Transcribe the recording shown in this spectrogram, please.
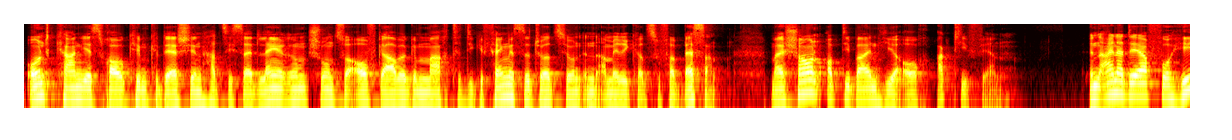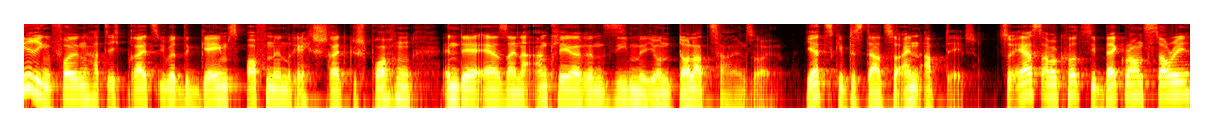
und Kanyes Frau Kim Kardashian hat sich seit längerem schon zur Aufgabe gemacht, die Gefängnissituation in Amerika zu verbessern. Mal schauen, ob die beiden hier auch aktiv werden. In einer der vorherigen Folgen hatte ich bereits über The Games offenen Rechtsstreit gesprochen, in der er seiner Anklägerin 7 Millionen Dollar zahlen soll. Jetzt gibt es dazu ein Update. Zuerst aber kurz die Background Story.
